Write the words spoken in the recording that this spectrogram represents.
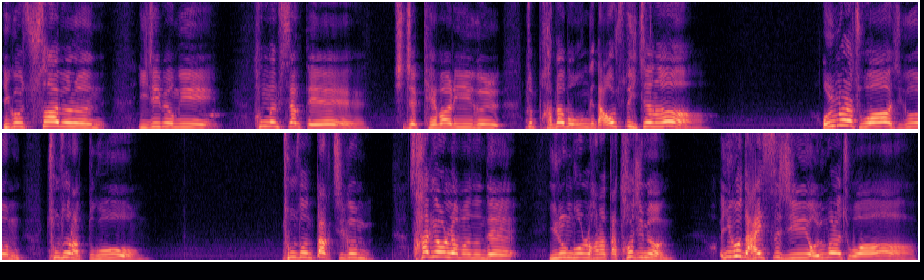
이거 수사하면은 이재명이 성남시장 때 진짜 개발 이익을 좀 받아먹은 게 나올 수도 있잖아. 얼마나 좋아, 지금. 총선 앞두고. 총선 딱 지금 4개월 남았는데 이런 걸로 하나 딱 터지면 이거 나이스지. 얼마나 좋아.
